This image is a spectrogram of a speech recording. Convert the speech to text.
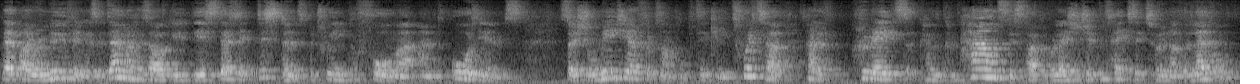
thereby removing, as Adema has argued, the aesthetic distance between performer and audience social media, for example, particularly Twitter, kind of creates, kind of compounds this type of relationship and takes it to another level.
